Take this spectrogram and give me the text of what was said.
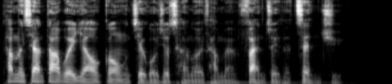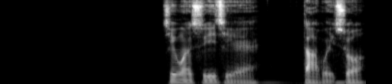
他们向大卫邀功，结果就成为他们犯罪的证据。经文十一节，大卫说：“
